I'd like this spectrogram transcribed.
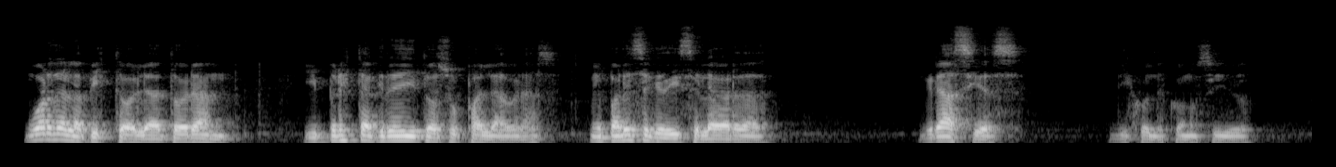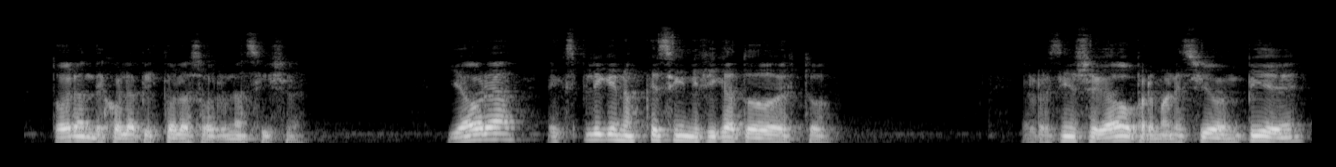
Guarda la pistola, Torán, y presta crédito a sus palabras. Me parece que dice la verdad. Gracias, dijo el desconocido. Torán dejó la pistola sobre una silla. Y ahora explíquenos qué significa todo esto. El recién llegado permaneció en pie,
